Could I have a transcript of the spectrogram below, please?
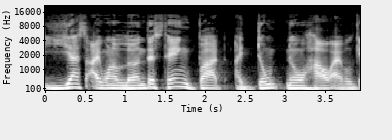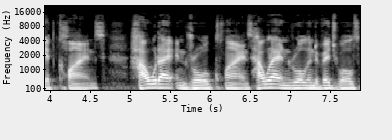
yes, I want to learn this thing, but I don't know how I will get clients. How would I enroll clients? How would I enroll individuals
